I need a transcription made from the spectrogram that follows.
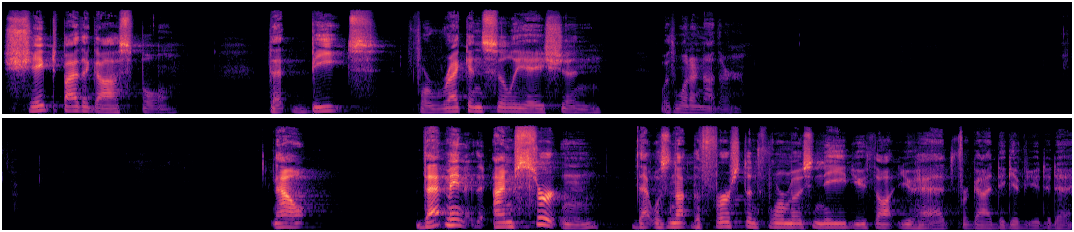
shaped by the gospel that beats for reconciliation with one another. Now, that may, I'm certain that was not the first and foremost need you thought you had for God to give you today.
